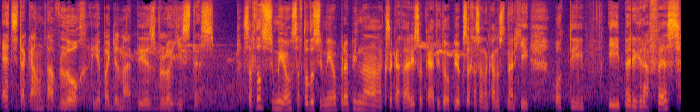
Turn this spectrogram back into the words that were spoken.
έτσι τα κάνουν τα vlog οι επαγγελματίες vlogistές. Σε αυτό, το σημείο, σε αυτό το σημείο πρέπει να ξεκαθαρίσω κάτι το οποίο ξέχασα να κάνω στην αρχή ότι οι περιγραφές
